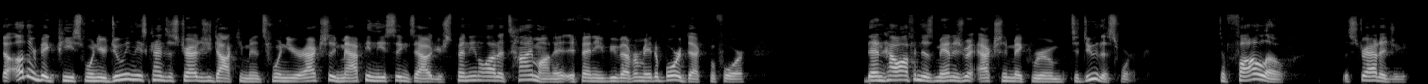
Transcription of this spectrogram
The other big piece when you're doing these kinds of strategy documents, when you're actually mapping these things out, you're spending a lot of time on it. If any of you've ever made a board deck before, then how often does management actually make room to do this work, to follow the strategy?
